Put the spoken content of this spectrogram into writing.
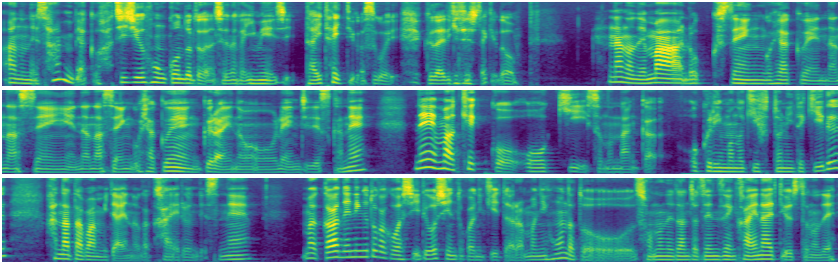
あのね、380香港ドルとかですよ、なんかイメージ。大体っていうかすごい具体的でしたけど、なのでまあ6500円、7000円、7500円ぐらいのレンジですかね。で、まあ結構大きい、そのなんか贈り物ギフトにできる花束みたいのが買えるんですね。まあガーデニングとか詳しい両親とかに聞いたら、まあ日本だとその値段じゃ全然買えないって言ってたので、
